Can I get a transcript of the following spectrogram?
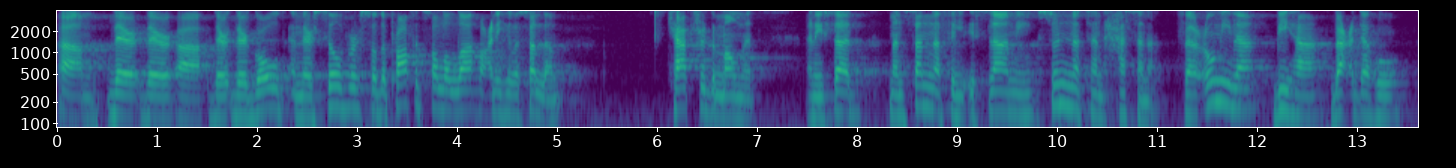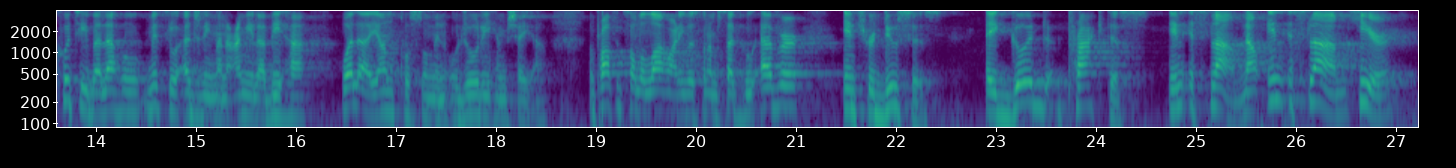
um, their, their, uh, their, their gold and their silver. So the Prophet ﷺ captured the moment and he said, من سن في الإسلام سنة حسنة فعمل بها بعده كتب له مثل أجر من عمل بها ولا ينقص من أجورهم شيئا the Prophet ﷺ said, Whoever introduces a good practice in Islam. Now, in Islam, here,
